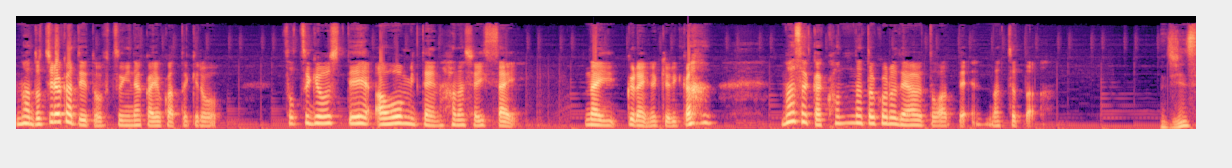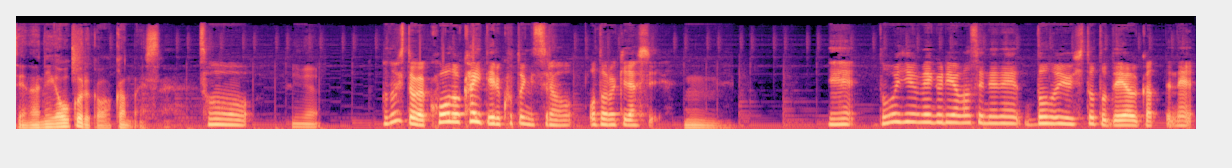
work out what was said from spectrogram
まあどちらかというと普通に仲良かったけど、卒業して会おうみたいな話は一切ないくらいの距離感。まさかこんなところで会うとはってなっちゃった。人生何が起こるかわかんないですね。そう。いいね。この人がコード書いていることにすら驚きだし。うん。ね、どういう巡り合わせでね、どういう人と出会うかってね、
